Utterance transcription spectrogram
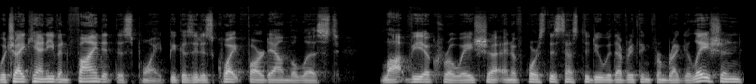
which I can't even find at this point because it is quite far down the list. Latvia, Croatia, and of course, this has to do with everything from regulation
